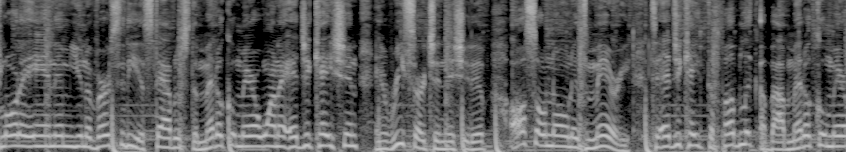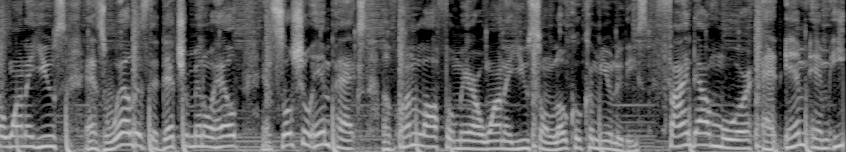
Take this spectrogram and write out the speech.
Florida A&M University established the Medical Marijuana Education and Research Initiative, also known as MARY, to educate the public about medical marijuana use as well as the detrimental health and social impacts of unlawful marijuana use on local communities. Find out more at mmeri.famu.edu.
